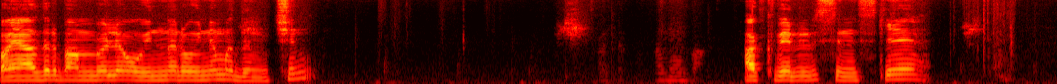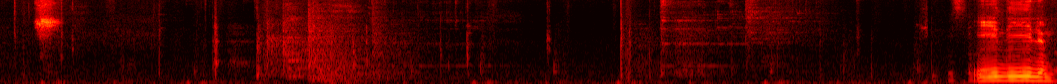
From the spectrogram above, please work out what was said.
Bayağıdır ben böyle oyunlar oynamadığım için hak verirsiniz ki iyi değilim.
